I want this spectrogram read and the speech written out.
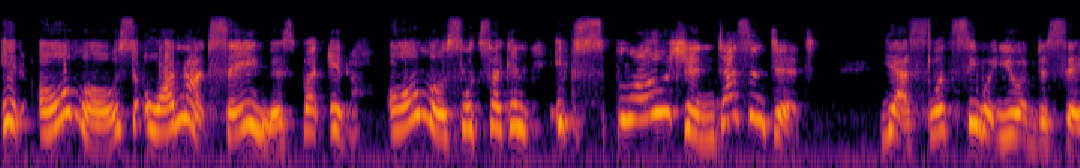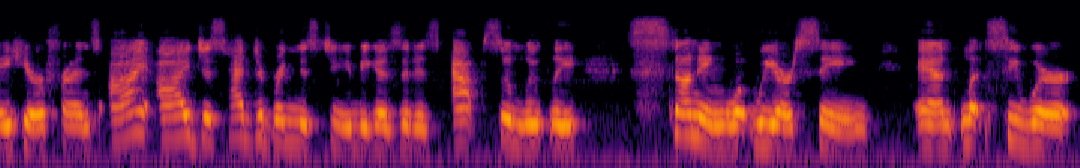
It almost, oh, I'm not saying this, but it almost looks like an explosion, doesn't it? Yes, let's see what you have to say here, friends. I, I just had to bring this to you because it is absolutely stunning what we are seeing. And let's see where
